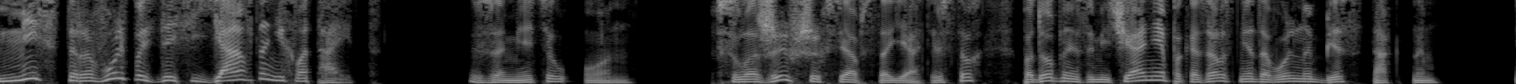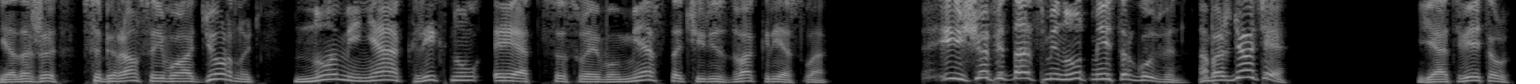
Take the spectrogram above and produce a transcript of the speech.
«Мистера Вульпа здесь явно не хватает», — заметил он. В сложившихся обстоятельствах подобное замечание показалось мне довольно бестактным. Я даже собирался его одернуть, но меня окликнул Эд со своего места через два кресла. «Еще пятнадцать минут, мистер Гудвин. Обождете?» Я ответил,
